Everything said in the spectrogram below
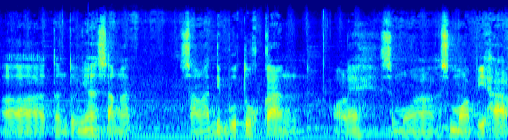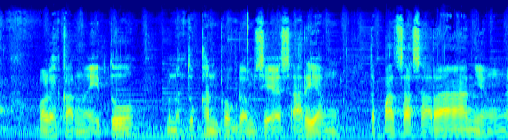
uh, tentunya sangat sangat dibutuhkan oleh semua semua pihak. Oleh karena itu menentukan program CSR yang tepat sasaran, yang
